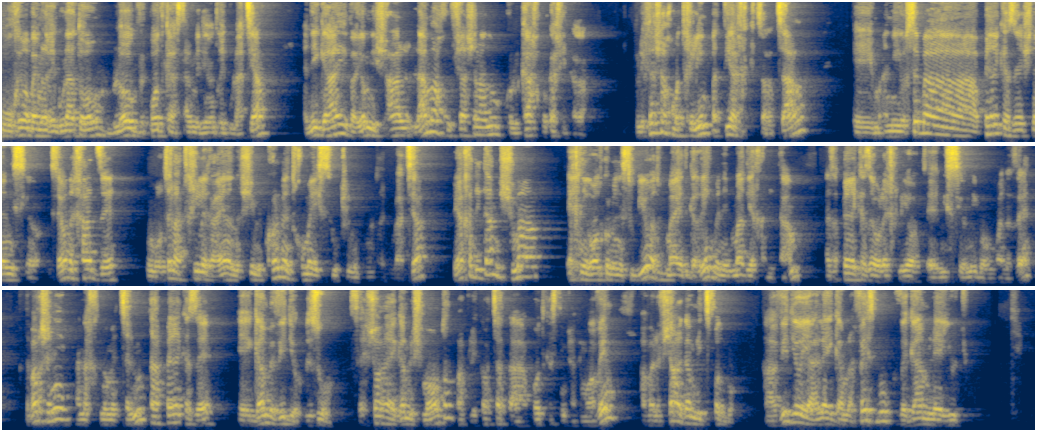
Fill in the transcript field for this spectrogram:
ברוכים הבאים לרגולטור, בלוג ופודקאסט על מדינות רגולציה. אני גיא, והיום נשאל למה החופשה שלנו כל כך כל כך יקרה. ולפני שאנחנו מתחילים פתיח קצרצר, אמ, אני עושה בפרק הזה שני ניסיונות. ניסיון אחד זה, אני רוצה להתחיל לראיין אנשים מכל מיני תחומי עיסוק של מדינות רגולציה, ויחד איתם נשמע איך נראות כל מיני סוגיות, מה האתגרים, ונלמד יחד איתם. אז הפרק הזה הולך להיות אה, ניסיוני במובן הזה. דבר שני, אנחנו מצלמים את הפרק הזה אה, גם בווידאו, בזום. אז אפשר אה, גם לשמוע אותו באפליקציית הפודקאסטים שאתם אוהבים, אבל אפשר גם לצפות בו. הווידאו יעלה גם לפייסבוק וגם ליוטיוב.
